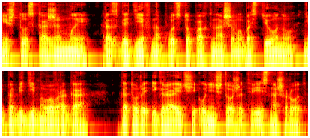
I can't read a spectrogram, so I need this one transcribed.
И что скажем мы, разглядев на подступах к нашему бастиону непобедимого врага, который играючи уничтожит весь наш род?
